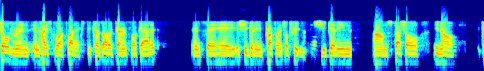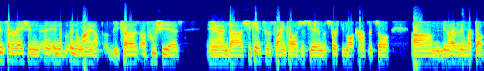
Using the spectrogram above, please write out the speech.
children in high school athletics because other parents look at it and say, "Hey, is she getting preferential treatment? Is she getting um, special, you know, consideration in the in the lineup because of who she is?" and uh, she came through with flying colors this year and was first team all conference. So, um, you know, everything worked out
